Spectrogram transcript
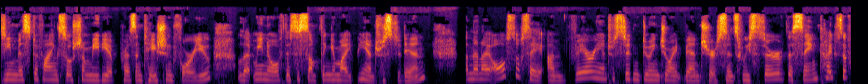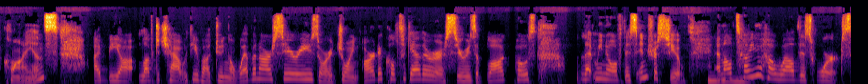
demystifying social media presentation for you. Let me know if this is something you might be interested in. And then I also say I'm very interested in doing joint venture since we serve the same types of clients. I'd be uh, love to chat with you about doing a webinar series or a joint article together or a series of blog posts let me know if this interests you. Mm-hmm. And I'll mm-hmm. tell you how well this works.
